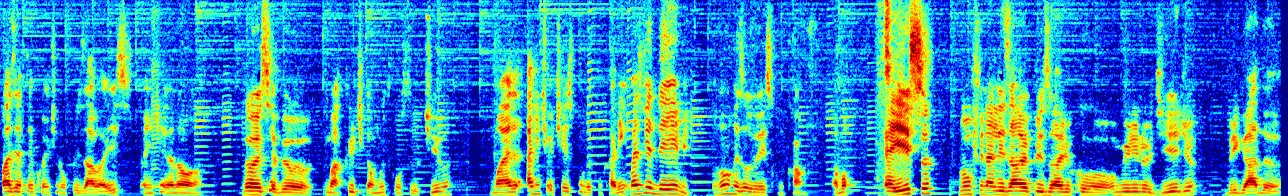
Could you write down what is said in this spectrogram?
fazia tempo que a gente não frisava isso, a gente ainda não, não recebeu uma crítica muito construtiva, mas a gente vai te responder com carinho, mas via DM. Vamos resolver isso com calma, tá bom? É isso. Vamos finalizar o episódio com o menino Didio. Obrigado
